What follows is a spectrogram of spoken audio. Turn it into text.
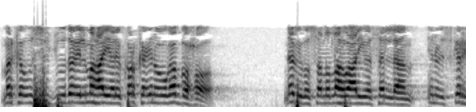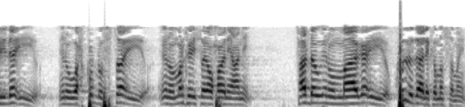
marka uu sujuudo ilmaha yari korka inuu uga baxo nebigu sala allahu alayh wasalam inuu iska rido iyo inuu wax ku dhufto iyo inuu markaysaga waxaan yani hadhow inuu maago iyo kullu dalika ma samayn.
